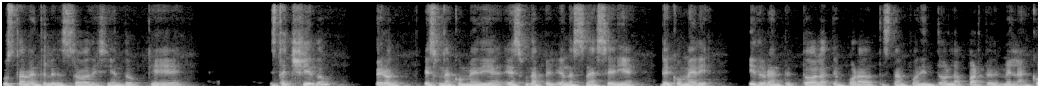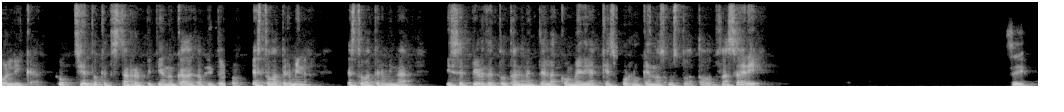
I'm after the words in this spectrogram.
justamente les estaba diciendo que está chido, pero es una comedia, es una pelea, es una serie de comedia. Y durante toda la temporada te están poniendo la parte de melancólica. Siento que te están repitiendo en cada capítulo, esto va a terminar, esto va a terminar, y se pierde totalmente la comedia, que es por lo que nos gustó a todos la serie. Sí,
